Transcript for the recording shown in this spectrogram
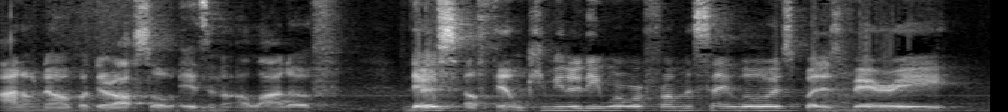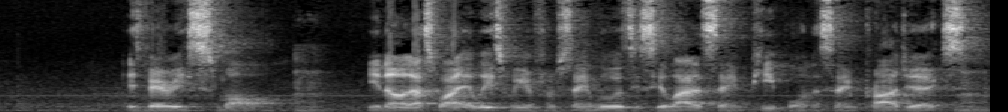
I don't know, but there also isn't a lot of. There's a film community where we're from in St. Louis, but it's very, it's very small. You know, that's why at least when you're from St. Louis, you see a lot of the same people in the same projects. Mm.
